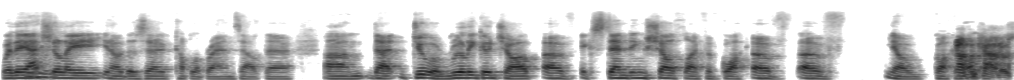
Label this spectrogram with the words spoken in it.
where they mm-hmm. actually, you know, there's a couple of brands out there um, that do a really good job of extending shelf life of guac of of you know guacamole avocados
